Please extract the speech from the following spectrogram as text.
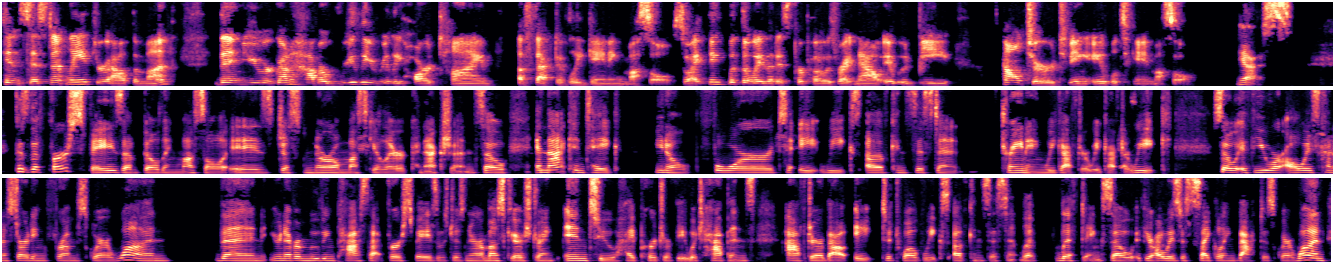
consistently throughout the month, then you are going to have a really, really hard time effectively gaining muscle. So I think with the way that it's proposed right now, it would be counter to being able to gain muscle. Yes. Because the first phase of building muscle is just neuromuscular connection. So, and that can take, you know, four to eight weeks of consistent training week after week after yes. week. So if you are always kind of starting from square one, then you're never moving past that first phase, which is neuromuscular strength into hypertrophy, which happens after about eight to 12 weeks of consistent lifting. So if you're always just cycling back to square one,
